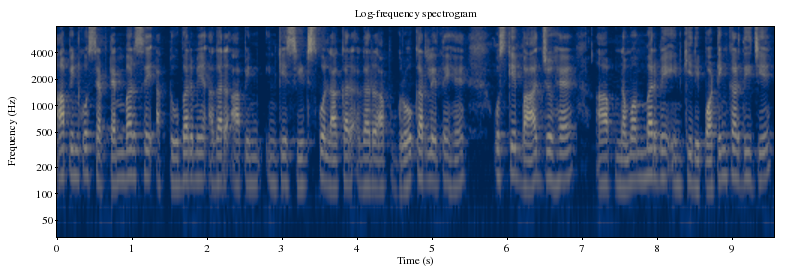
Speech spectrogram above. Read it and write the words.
आप इनको सितंबर से अक्टूबर में अगर आप इन इनके सीड्स को लाकर अगर आप ग्रो कर लेते हैं उसके बाद जो है आप नवंबर में इनकी रिपोर्टिंग कर दीजिए।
